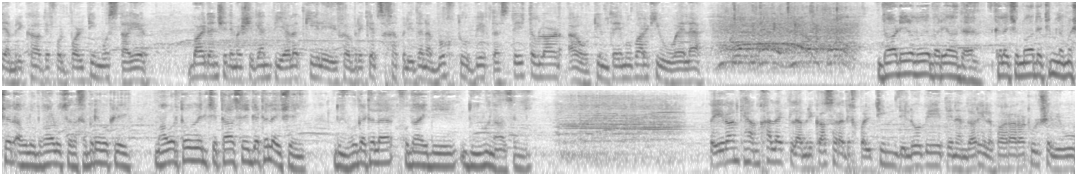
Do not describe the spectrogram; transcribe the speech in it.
د امریکا د فوټبال ټیم وستایه. بایډن چې د مشیګن په ایالت کې له یوې فابریکې څخه په لیدنه بوخت و، بیرته ستیج ته ولاړ او ټیم ته یې مبارکي وویله. دا ډېره لویه بریا ده. کله چې ما د ټیم له مشر او لوبغاړو سره خبرې وکړې، ما ورته وویل چې تاسې ګټلی شئ. دوی وګټله، خدای دې دوی ونازوي. په ایران کې هم خلک له امریکا سره د خپل ټیم د لوبې د نندارې لپاره راټول شوي وو.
